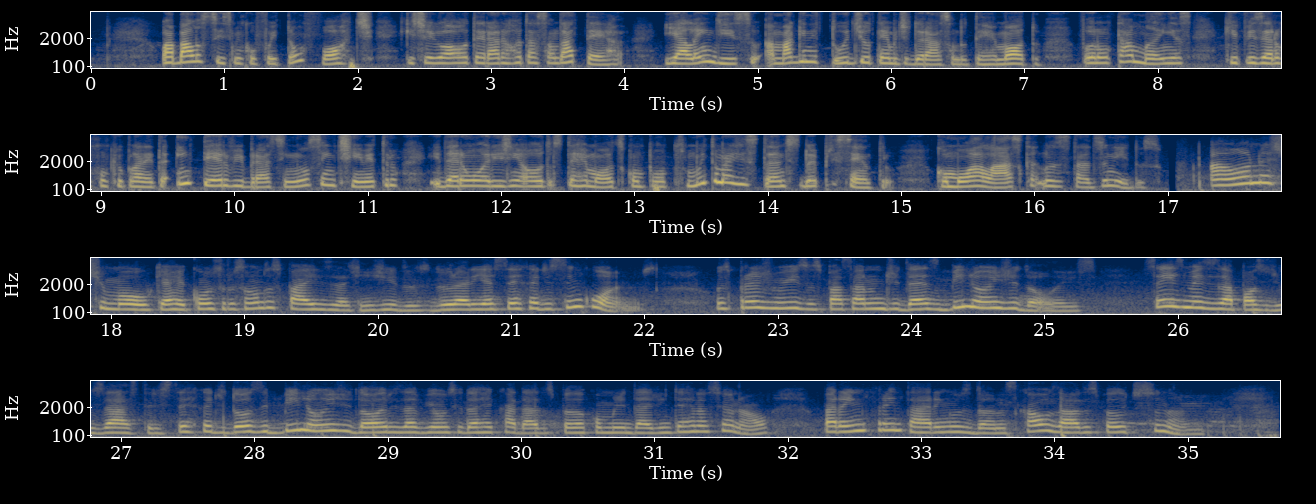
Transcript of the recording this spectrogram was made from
O abalo sísmico foi tão forte que chegou a alterar a rotação da Terra, e além disso, a magnitude e o tempo de duração do terremoto foram tamanhas que fizeram com que o planeta inteiro vibrasse em um centímetro e deram origem a outros terremotos com pontos muito mais distantes do epicentro, como o Alasca, nos Estados Unidos. A ONU estimou que a reconstrução dos países atingidos duraria cerca de cinco anos. Os prejuízos passaram de 10 bilhões de dólares. Seis meses após o desastre, cerca de 12 bilhões de dólares haviam sido arrecadados pela comunidade internacional para enfrentarem os danos causados pelo tsunami.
